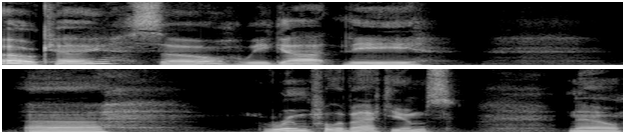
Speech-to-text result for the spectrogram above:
Okay, so we got the uh, room full of vacuums. Now,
